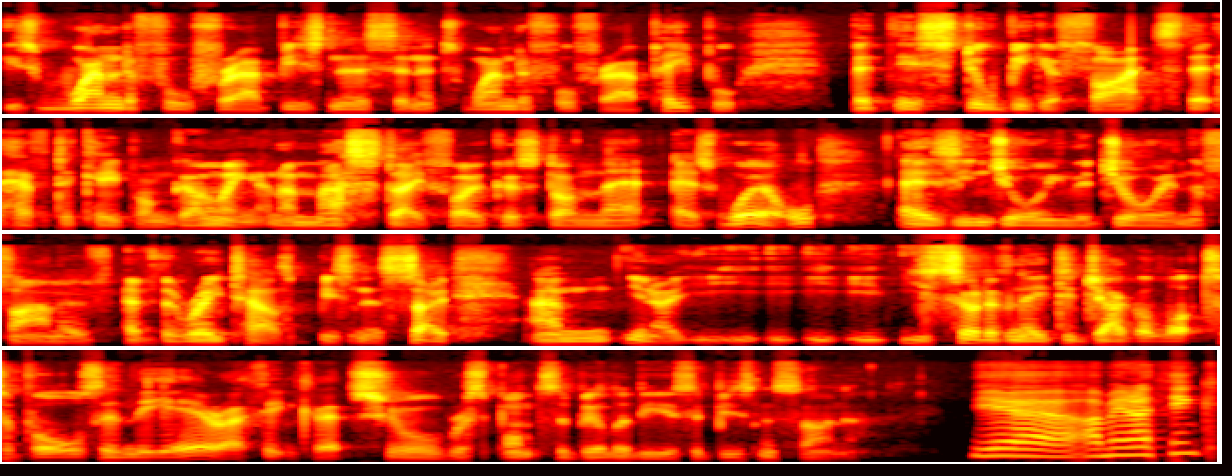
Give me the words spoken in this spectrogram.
is wonderful for our business and it's wonderful for our people. But there's still bigger fights that have to keep on going, and I must stay focused on that as well as enjoying the joy and the fun of, of the retail business. So, um, you know, you, you, you sort of need to juggle lots of balls in the air. I think that's your responsibility as a business owner. Yeah, I mean, I think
